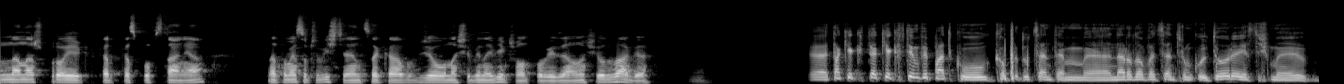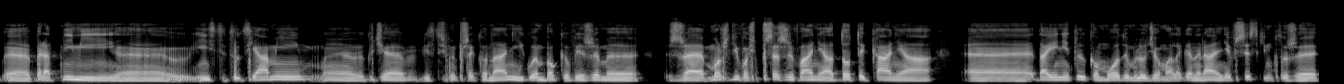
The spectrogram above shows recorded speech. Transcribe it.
na nasz projekt Kartka z Powstania. Natomiast oczywiście NCK wzięło na siebie największą odpowiedzialność i odwagę. E, tak jak, tak jak w tym wypadku koproducentem e, Narodowe Centrum Kultury, jesteśmy e, bratnimi instytucjami, gdzie jesteśmy przekonani i głęboko wierzymy, że możliwość przeżywania, dotykania daje nie tylko młodym ludziom, ale generalnie wszystkim, którzy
